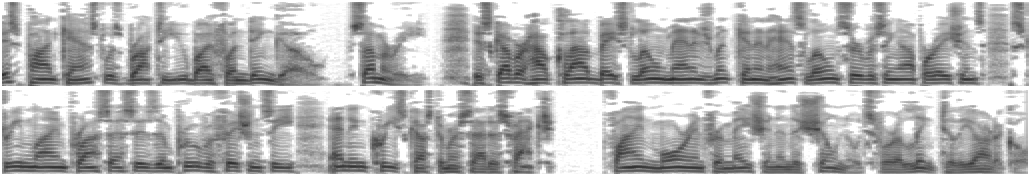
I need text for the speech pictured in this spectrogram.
This podcast was brought to you by Fundingo. Summary Discover how cloud based loan management can enhance loan servicing operations, streamline processes, improve efficiency, and increase customer satisfaction. Find more information in the show notes for a link to the article.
